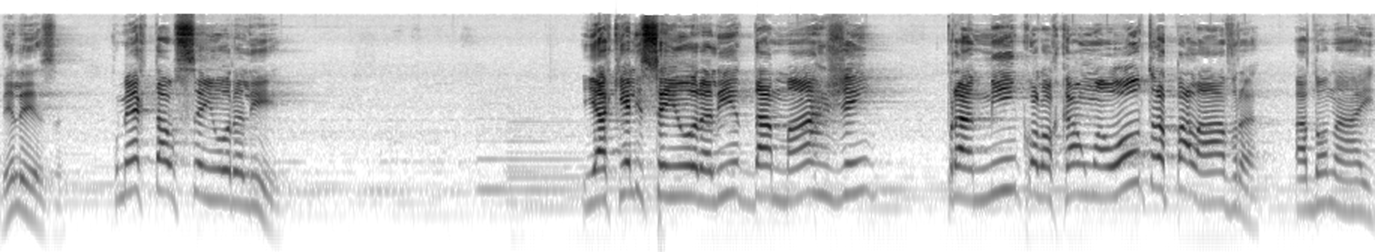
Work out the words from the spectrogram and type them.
Beleza. Como é que está o Senhor ali? E aquele Senhor ali dá margem para mim colocar uma outra palavra, Adonai.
